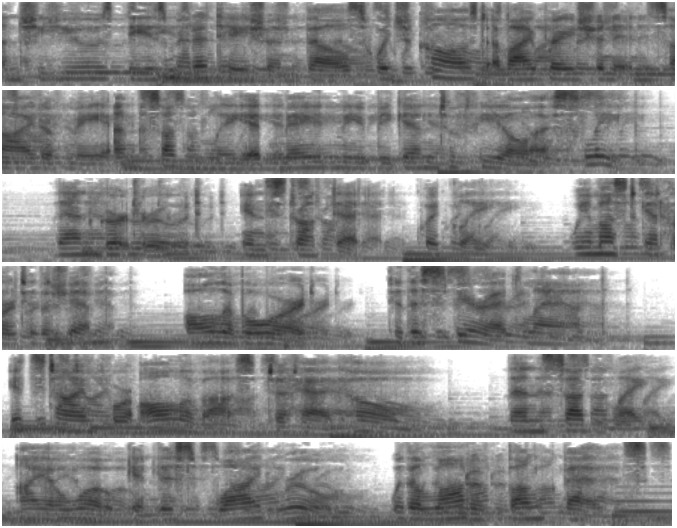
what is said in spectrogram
and she used these meditation bells which caused a vibration inside of me and suddenly it made me begin to feel asleep. Then Gertrude instructed, quickly. We must get her to the ship. All aboard. To the spirit land. It's time for all of us to head home. Then suddenly, I awoke in this wide room, with a lot of bunk beds.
